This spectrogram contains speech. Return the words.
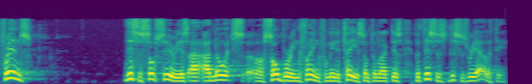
Friends, this is so serious. I, I, know it's a sobering thing for me to tell you something like this, but this is, this is reality.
